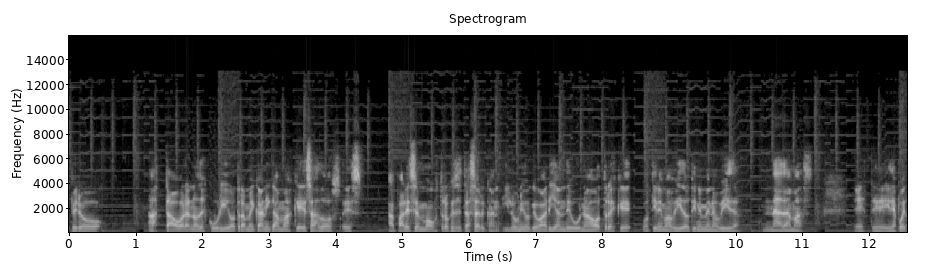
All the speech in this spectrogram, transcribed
Pero hasta ahora no descubrí otra mecánica más que esas dos. Es aparecen monstruos que se te acercan y lo único que varían de uno a otro es que o tiene más vida o tiene menos vida. Nada más. Este, y después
